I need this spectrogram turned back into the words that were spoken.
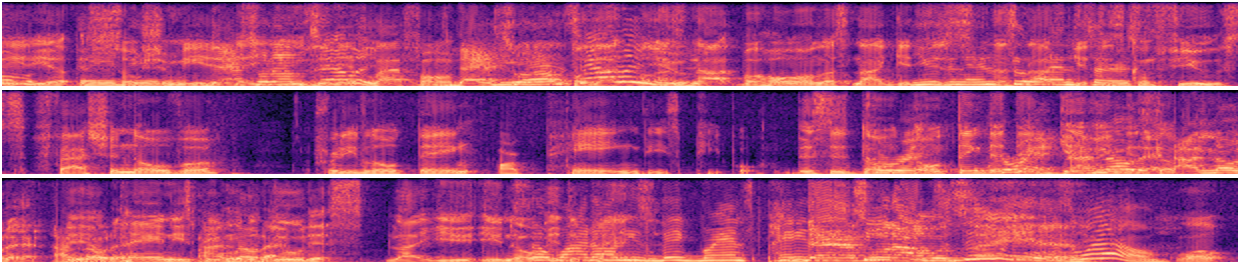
over. media. They social media. That's They're what I'm using telling you. platform. That's what I'm But, telling but you. let's not. But hold on. Let's not get Using this. Let's not get this confused. Fashion Nova, Pretty Little Thing are paying these people. This is don't Correct. don't think that Correct. they're I giving know this that. stuff. I know that. I know that. They know are that. paying these people to do this. Like you, you know. So it why don't these big brands pay That's these what I people was to do it saying. as well? Well,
